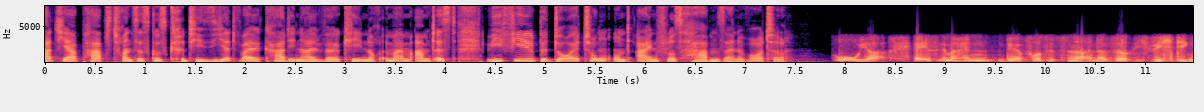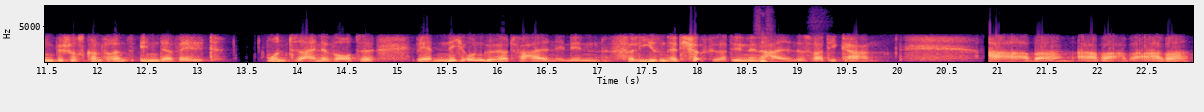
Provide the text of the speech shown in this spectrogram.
hat ja Papst Franziskus kritisiert, weil Kardinal Wölki noch immer im Amt ist. Wie viel Bedeutung und Einfluss haben seine Worte? Oh ja, er ist immerhin der Vorsitzende einer wirklich wichtigen Bischofskonferenz in der Welt. Und seine Worte werden nicht ungehört verhallen in den Verliesen, hätte ich fast gesagt, in den Hallen des Vatikan. Aber, aber, aber, aber,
